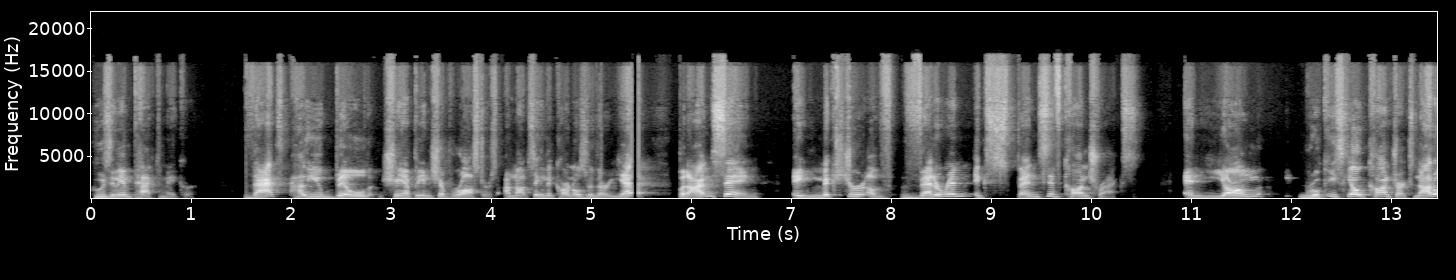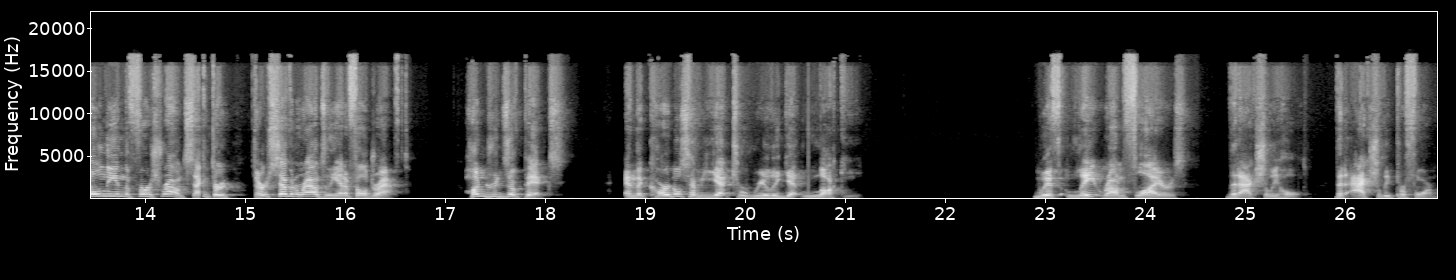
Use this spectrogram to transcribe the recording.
who's an impact maker. That's how you build championship rosters. I'm not saying the Cardinals are there yet, but I'm saying a mixture of veteran, expensive contracts and young rookie scale contracts, not only in the first round, second, third, there's seven rounds in the NFL draft, hundreds of picks. And the Cardinals have yet to really get lucky with late round flyers that actually hold, that actually perform,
